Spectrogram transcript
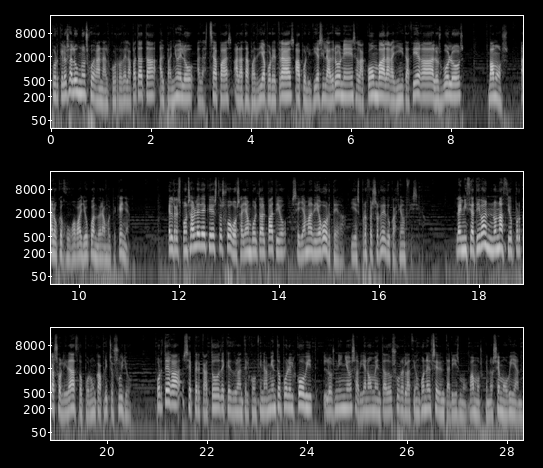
porque los alumnos juegan al corro de la patata, al pañuelo, a las chapas, a la zapatilla por detrás, a policías y ladrones, a la comba, a la gallinita ciega, a los bolos. Vamos, a lo que jugaba yo cuando era muy pequeña. El responsable de que estos juegos hayan vuelto al patio se llama Diego Ortega y es profesor de educación física. La iniciativa no nació por casualidad o por un capricho suyo. Ortega se percató de que durante el confinamiento por el COVID los niños habían aumentado su relación con el sedentarismo, vamos, que no se movían.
